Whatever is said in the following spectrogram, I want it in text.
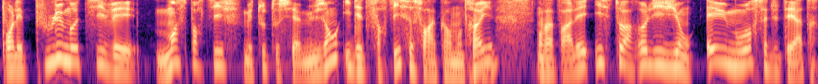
pour les plus motivés, moins sportifs, mais tout aussi amusants. Idée de sortie ce soir à Cormontreuil. On va parler histoire, religion et humour. C'est du théâtre.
